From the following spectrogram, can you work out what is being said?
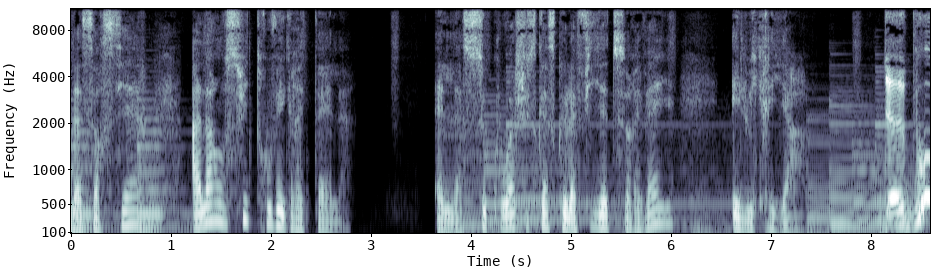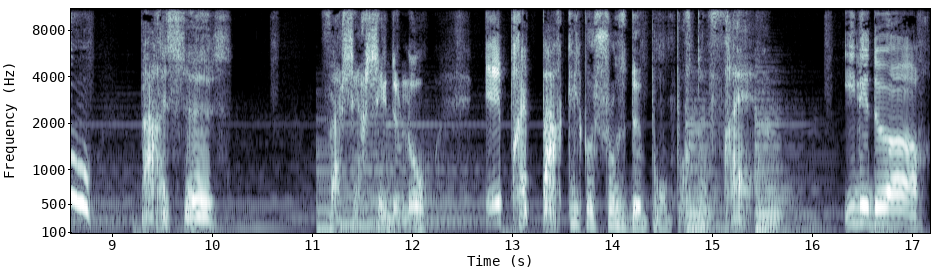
La sorcière alla ensuite trouver Gretel. Elle la secoua jusqu'à ce que la fillette se réveille et lui cria ⁇ Debout, paresseuse Va chercher de l'eau et prépare quelque chose de bon pour ton frère. Il est dehors,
